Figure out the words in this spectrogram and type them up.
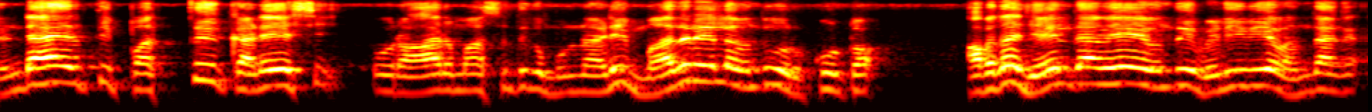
ரெண்டாயிரத்தி பத்து கடைசி ஒரு ஆறு மாசத்துக்கு முன்னாடி மதுரையில் வந்து ஒரு கூட்டம். அப்பதான் ஜெயலலிதாவே வந்து வெளியிலேயே வந்தாங்க.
